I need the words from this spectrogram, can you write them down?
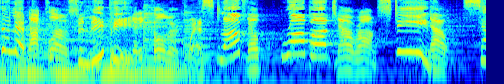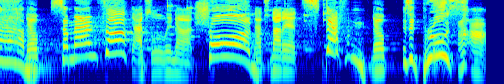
Philip? Not close. Felipe? Getting colder. Questlove? Nope. Robert? No, wrong. Steve? No. Sam? Nope. Samantha? Absolutely not. Sean? That's not it. Stefan? Nope. Is it Bruce? Uh-uh.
